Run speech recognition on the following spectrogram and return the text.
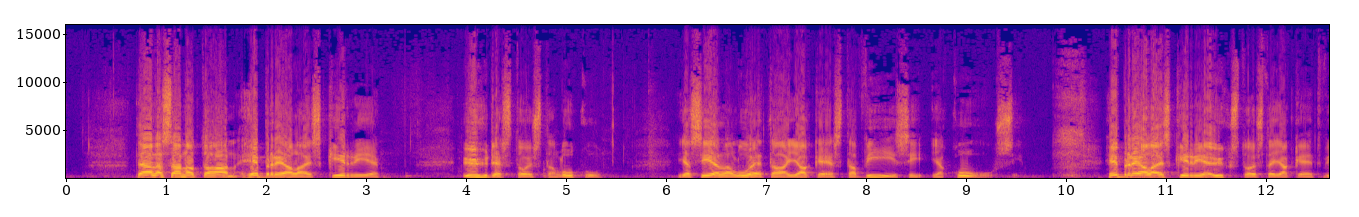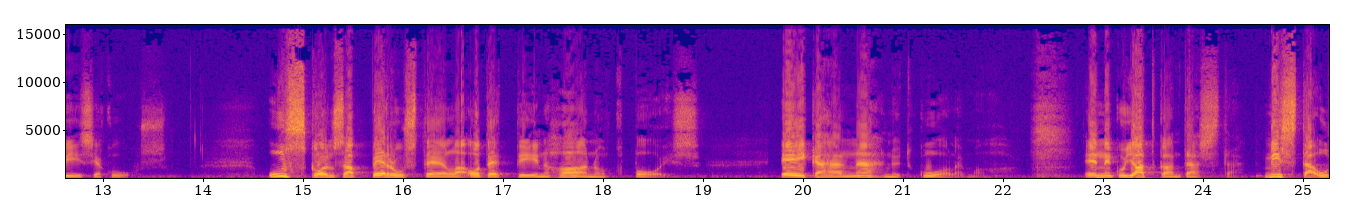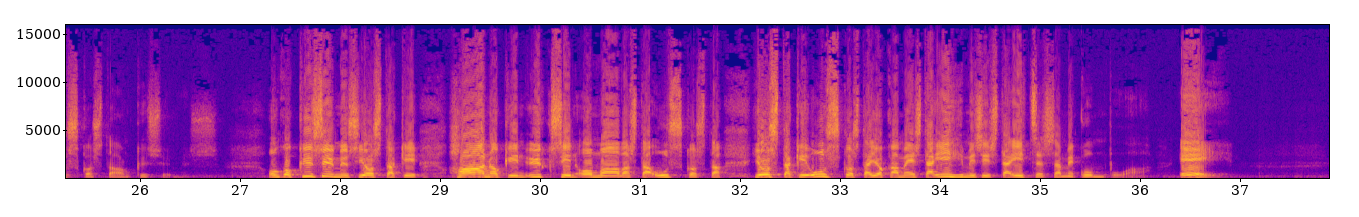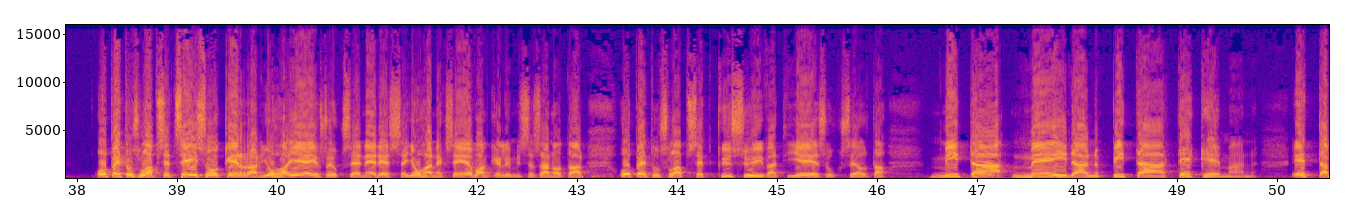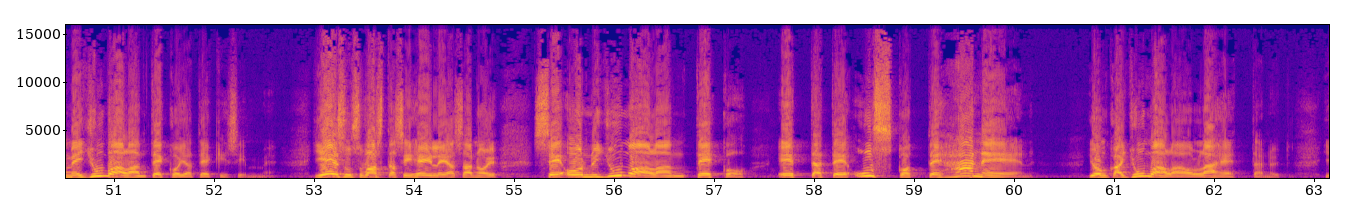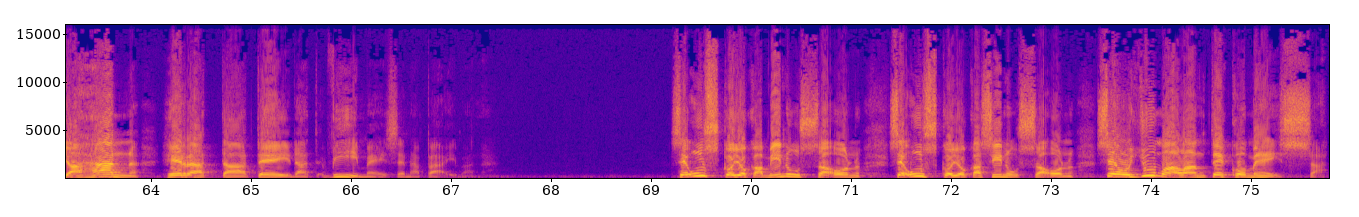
Täällä sanotaan hebrealaiskirje 11 luku ja siellä luetaan jakeesta 5 ja 6. Hebrealaiskirje 11 jakeet 5 ja 6. Uskonsa perusteella otettiin Haanok pois, eikä hän nähnyt kuolemaa. Ennen kuin jatkan tästä, mistä uskosta on kysymys? Onko kysymys jostakin Haanokin yksin omaavasta uskosta, jostakin uskosta, joka meistä ihmisistä itsessämme kumpuaa? Ei. Opetuslapset seisoo kerran Jeesuksen edessä. Johanneksen evankeliumissa sanotaan, opetuslapset kysyivät Jeesukselta, mitä meidän pitää tekemään, että me Jumalan tekoja tekisimme. Jeesus vastasi heille ja sanoi, se on Jumalan teko, että te uskotte häneen, jonka Jumala on lähettänyt, ja hän herättää teidät viimeisenä päivänä. Se usko, joka minussa on, se usko, joka sinussa on, se on Jumalan teko meissä.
